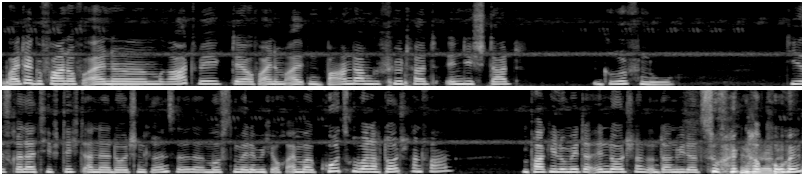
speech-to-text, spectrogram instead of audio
weitergefahren auf einem Radweg, der auf einem alten Bahndamm geführt hat, in die Stadt Grüfnow. Die ist relativ dicht an der deutschen Grenze. Da mussten wir nämlich auch einmal kurz rüber nach Deutschland fahren. Ein paar Kilometer in Deutschland und dann wieder zurück nach Ja, Polen.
